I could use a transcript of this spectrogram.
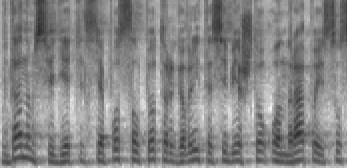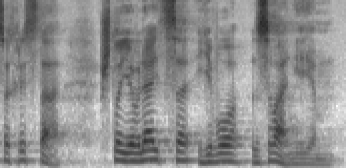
В данном свидетельстве апостол Петр говорит о себе, что он раб Иисуса Христа, что является его званием –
